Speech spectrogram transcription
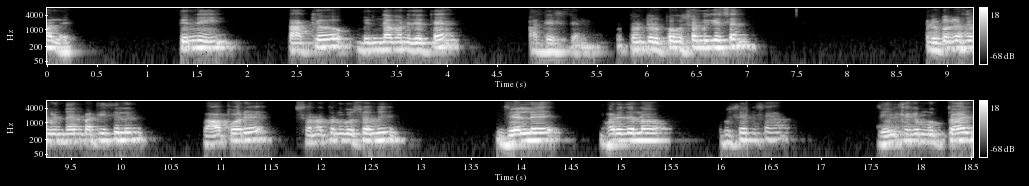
হলে তিনি তাকেও বৃন্দাবনে যেতে আদেশ দেন। প্রথম তো রূপ গোস্বামী গেছেন। রূপ গোস্বামী বৃন্দাবন পাঠিয়েছিলেন। তারপরে সনাতন গোস্বামী জেলে ভরে দিল হুসেন শাহ। জেল থেকে মুক্ত হয়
